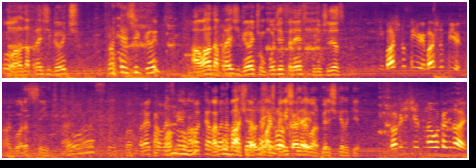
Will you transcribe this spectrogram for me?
Pô, a orla da praia é gigante. Praia gigante. A orla da praia é gigante, um ponto de referência, por gentileza. Embaixo do pier, embaixo do pier. Agora sim. Porra, sim. Pô, a praia Tá começa com ó. Vai Copacabana. por baixo, vai por baixo. Pega a esquerda Cara, agora, primeira esquerda aqui. Troca de tiro na localidade.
